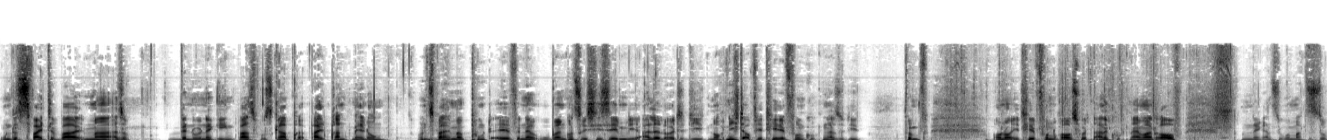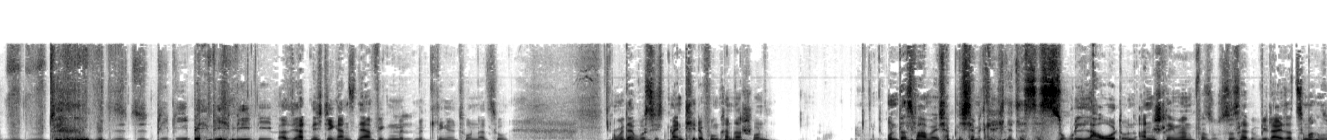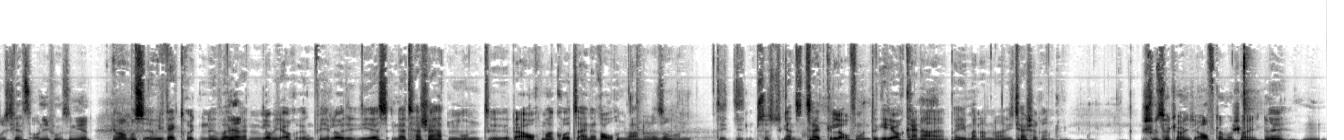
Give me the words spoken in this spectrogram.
Und das zweite war immer, also wenn du in der Gegend warst, wo es gab, Waldbrandmeldungen. Und es war immer Punkt 11 in der U-Bahn, konntest du richtig sehen, wie alle Leute, die noch nicht auf ihr Telefon gucken, also die fünf, auch noch ihr Telefon rausholten, alle guckten einmal drauf. Und der ganze U-Bahn macht es so. Also sie hat nicht den ganz nervigen mit, mit Klingelton dazu. Aber da wusste ich, mein Telefon kann das schon. Und das war aber, ich habe nicht damit gerechnet, dass das so laut und anstrengend, dann versuchst du es halt irgendwie leiser zu machen, so richtig hat es auch nicht funktioniert. Ja, man muss irgendwie wegdrücken, ne? Weil Ja. wir hatten, glaube ich, auch irgendwelche Leute, die das in der Tasche hatten und äh, da auch mal kurz eine rauchen waren oder so und die, die, das ist die ganze Zeit gelaufen und da geht ja auch keiner bei jemand anderem an die Tasche ran. Stimmt, es hört ja auch nicht auf dann wahrscheinlich, ne? Nee. Hm.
